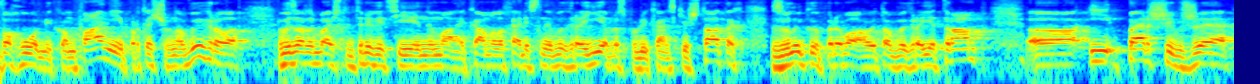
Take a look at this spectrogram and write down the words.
вагомі компанії про те, що вона виграла. Ви зараз бачите, інтриги цієї немає. Камала Харріс не виграє в республіканських штатах з великою перевагою. Там виграє Трамп. Е, і перший вже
